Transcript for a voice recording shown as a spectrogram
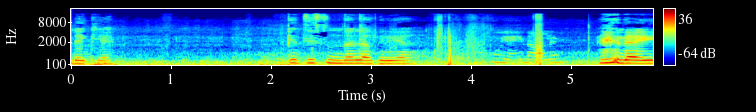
देखिए कितनी सुंदर लग रही है। यही नाले नहीं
